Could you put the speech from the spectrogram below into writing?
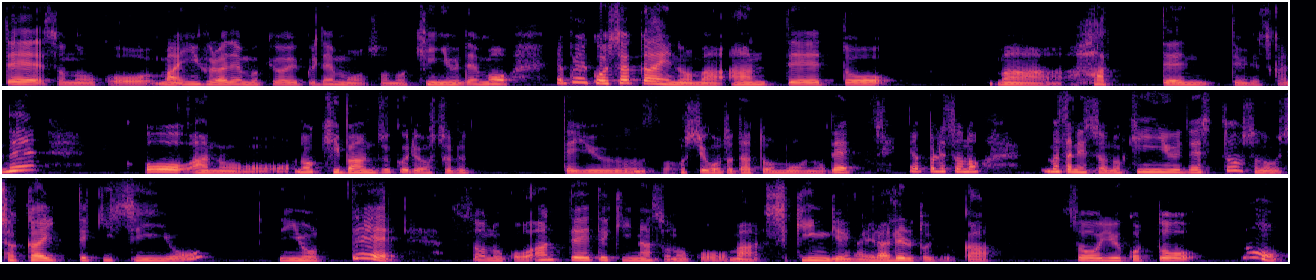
てそのこう、まあ、インフラでも教育でもその金融でもやっぱりこう社会のまあ安定と、まあ、発展っていうんですかねをあのの基盤づくりをするっていう。お仕事だと思うのでやっぱりそのまさにその金融ですとその社会的信用によってそのこう安定的なそのこう、まあ、資金源が得られるというかそういうことの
